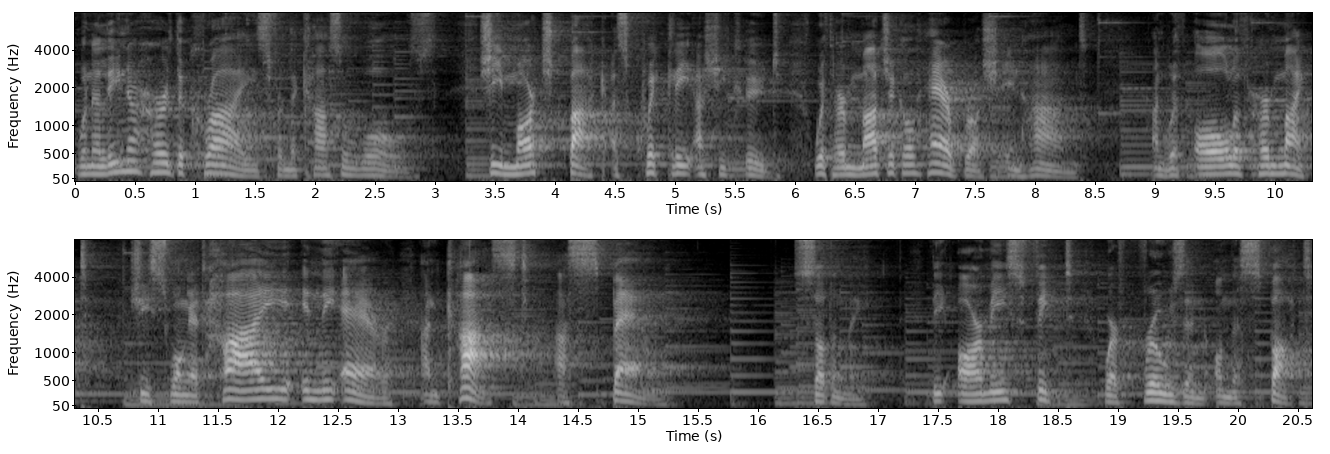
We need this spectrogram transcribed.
When Alina heard the cries from the castle walls, she marched back as quickly as she could with her magical hairbrush in hand, and with all of her might, she swung it high in the air and cast a spell. Suddenly, the army's feet were frozen on the spot,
